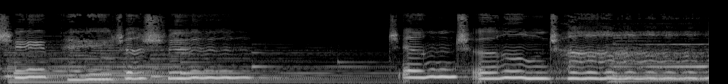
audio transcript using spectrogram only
期待着时间成长。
